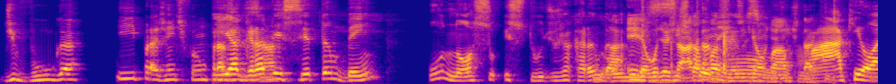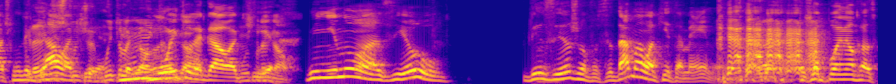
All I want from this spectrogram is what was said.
divulga. E pra gente foi um prazer. E agradecer também o nosso estúdio Jacarandá, que é onde a gente tá Exatamente, fazendo que é onde a gente tá aqui. Ah, que ótimo. Grande Legal aqui. estúdio, é muito legal. Muito, Muito legal. aqui. Muito legal. Meninos, eu desejo a você. Dá a mão aqui também. Né? eu só ponho na casa.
